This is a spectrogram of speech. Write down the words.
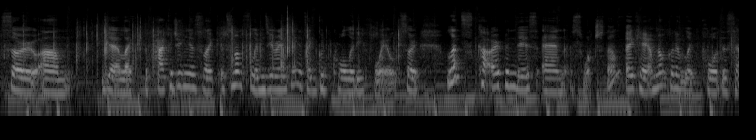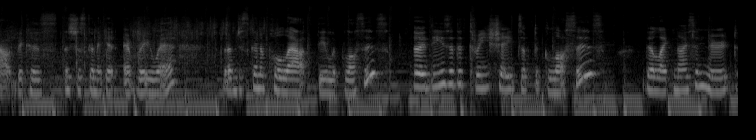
So um yeah like the packaging is like it's not flimsy or anything it's like good quality foil. So let's cut open this and swatch them. Okay i'm not gonna like pour this out because it's just gonna get everywhere but i'm just gonna pull out the lip glosses. So these are the three shades of the glosses. They're like nice and nude.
